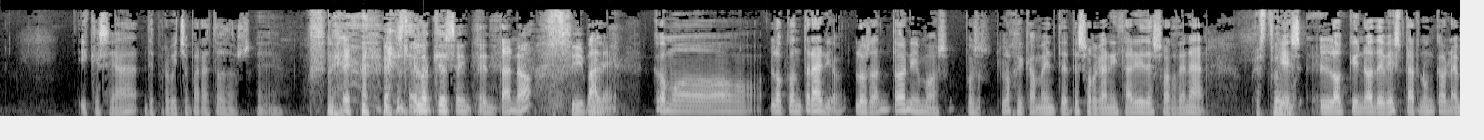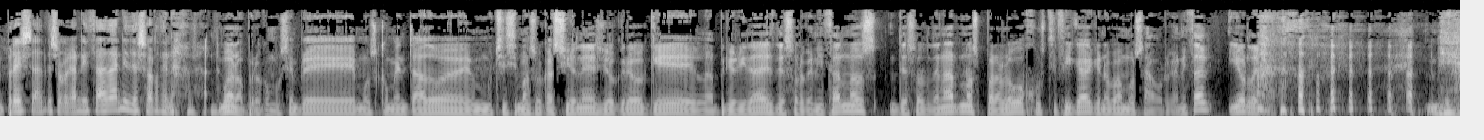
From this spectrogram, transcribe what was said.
y que sea de provecho para todos. Eh. es de lo que se intenta, ¿no? Sí, Vale. Como lo contrario, los antónimos, pues lógicamente desorganizar y desordenar. Esto que es- es lo que no debe estar nunca una empresa, desorganizada ni desordenada. ¿no? Bueno, pero como siempre hemos comentado en muchísimas ocasiones, yo creo que la prioridad es desorganizarnos, desordenarnos para luego justificar que nos vamos a organizar y ordenar. Bien.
